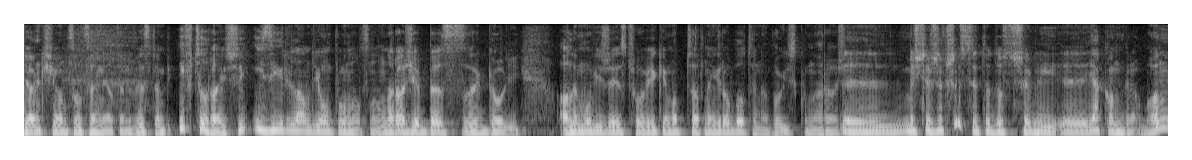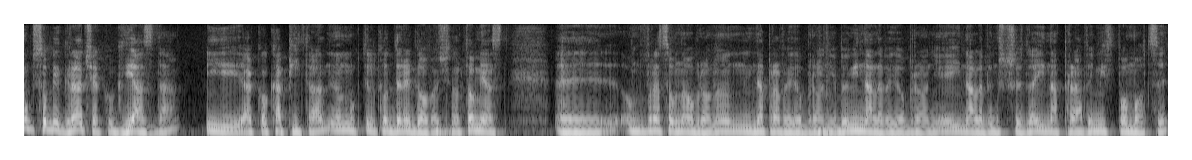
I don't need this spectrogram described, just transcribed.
Jak ksiądz ocenia ten występ i wczorajszy, i z Irlandią Północną. Na razie bez goli. Ale mówi, że jest człowiekiem od czarnej roboty na boisku na razie. Y, Myślę, że wszyscy to dostrzegli, y, jak on grał, bo on mógł sobie grać jako gwiazda i jako kapitan, i on mógł tylko dyrygować. Natomiast on wracał na obronę, on i na prawej obronie był, i na lewej obronie, i na lewym skrzydle, i na prawym, i w pomocy.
